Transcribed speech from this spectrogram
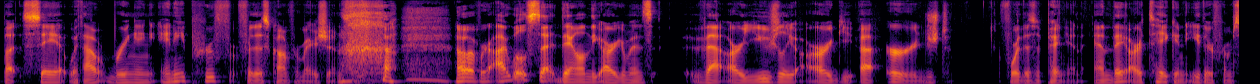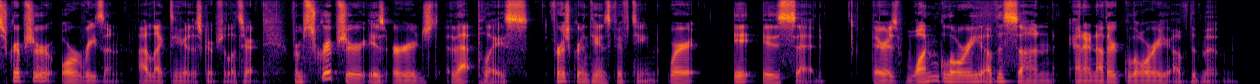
but say it without bringing any proof for this confirmation. However, I will set down the arguments that are usually argue, uh, urged for this opinion, and they are taken either from scripture or reason. I like to hear the scripture. Let's hear it. From scripture is urged that place, 1 Corinthians 15, where it is said, there is one glory of the sun and another glory of the moon.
